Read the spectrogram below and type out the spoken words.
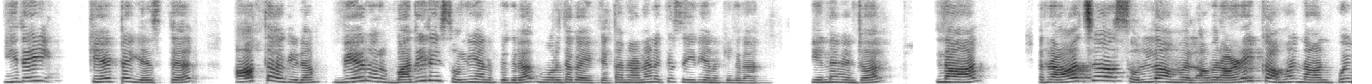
இதை கேட்ட எஸ்தர் ஆத்தாகிடம் வேறொரு பதிலை சொல்லி அனுப்புகிறார் மொர்தகாய்க்கு. தன் அண்ணனுக்கு செய்தி அனுப்புகிறார். என்னவென்றால் நான் ராஜா சொல்லாமல் அவர் அழைக்காமல் நான் போய்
